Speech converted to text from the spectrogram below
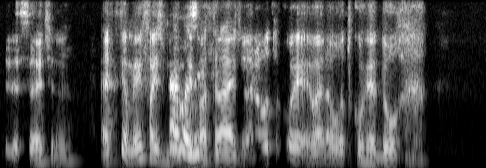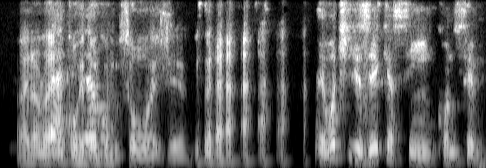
Interessante, né? É que também faz é, muito é, tempo atrás. Eu era outro, eu era outro corredor. Mas não, não era um é, corredor eu... como sou hoje. eu vou te dizer que, assim, quando você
